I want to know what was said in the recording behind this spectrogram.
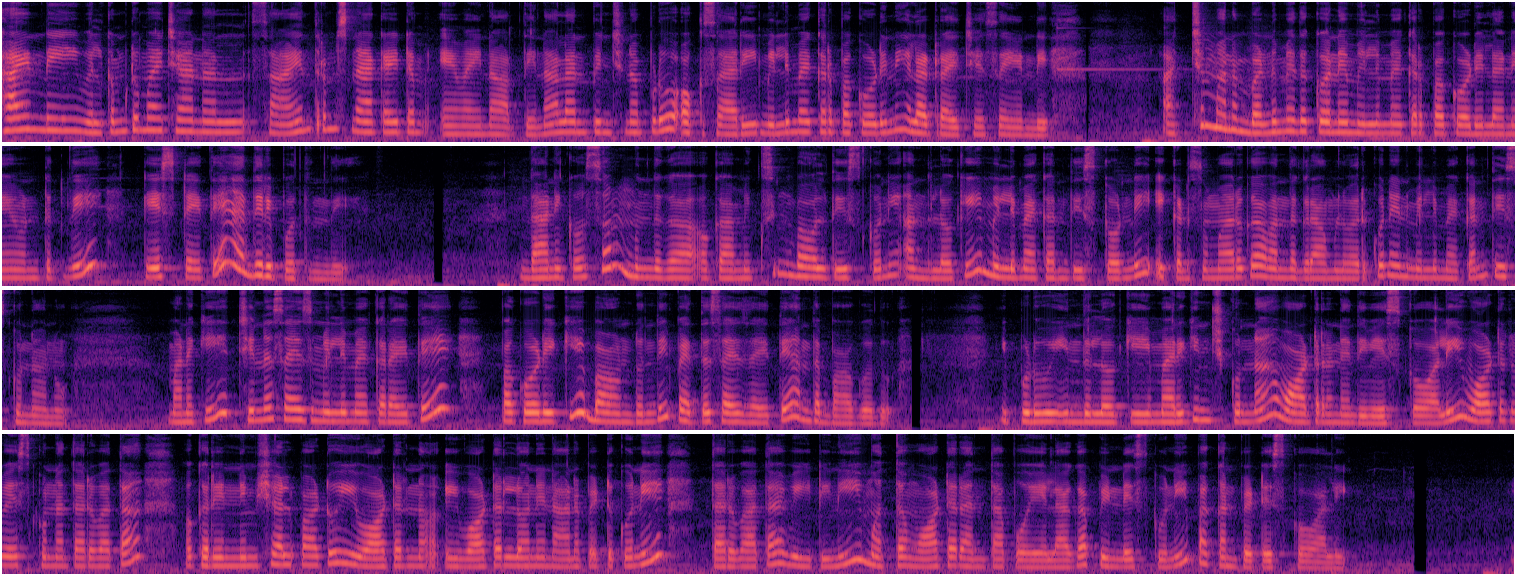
Hi అండి welcome to my channel. సాయంత్రం snack item ఏమైనా తినాలనిపించినప్పుడు ఒకసారి మిల్లి మేకర్ పకోడీని ఇలా ట్రై చేసేయండి. అచ్చం మనం బండి మీద కొనే మిల్లి మేకర్ పకోడీలనే ఉంటుంది. టేస్ట్ అయితే అదిరిపోతుంది. దానికోసం ముందుగా ఒక మిక్సింగ్ బౌల్ తీసుకొని అందులోకి మిల్లి మేకర్ని తీసుకోండి. ఇక్కడ సుమారుగా వంద గ్రాముల వరకు నేను మిల్లి మేకర్ని తీసుకున్నాను. మనకి చిన్న సైజు మిల్లి మేకర్ అయితే పకోడీకి బాగుంటుంది పెద్ద సైజు అయితే అంత బాగోదు. ఇప్పుడు ఇందులోకి మరిగించుకున్న వాటర్ అనేది వేసుకోవాలి. వాటర్ వేసుకున్న తర్వాత ఒక రెండు నిమిషాల పాటు ఈ వాటర్ ఈ వాటర్లోనే నానబెట్టుకుని తర్వాత వీటిని మొత్తం వాటర్ అంతా పోయేలాగా పిండేసుకుని పక్కన పెట్టేసుకోవాలి.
